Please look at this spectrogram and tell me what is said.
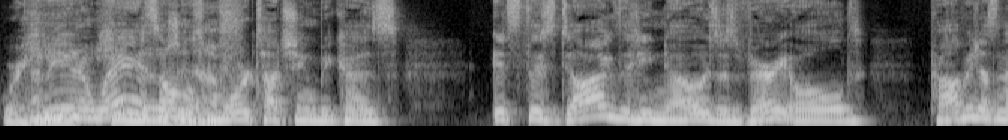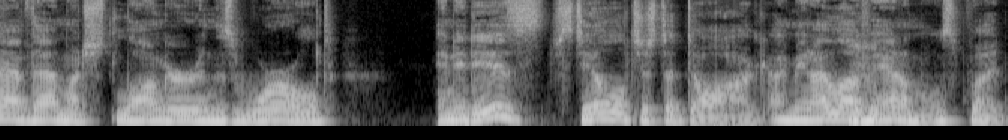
Where he, I mean, in a way, it's almost enough. more touching because it's this dog that he knows is very old, probably doesn't have that much longer in this world, and it is still just a dog. I mean, I love mm-hmm. animals, but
